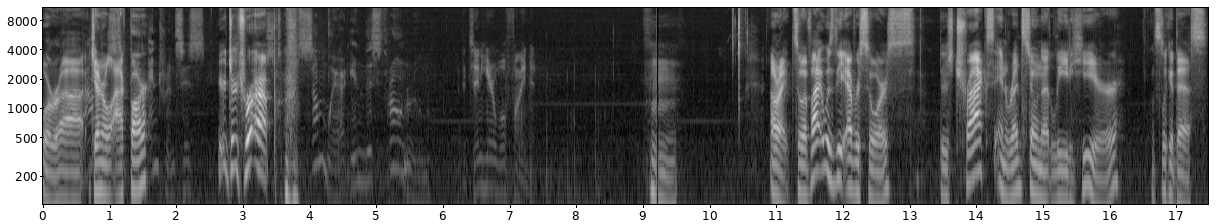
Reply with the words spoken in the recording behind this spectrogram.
Or uh, General Ackbar. Entrance is You're a trap. somewhere in this throne room. If it's in here, we'll find it. Hmm. All right, so if I was the Eversource, there's tracks and redstone that lead here. Let's look at this.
